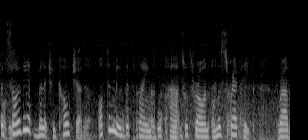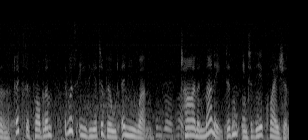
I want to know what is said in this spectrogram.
but Soviet military culture often meant that planes or parts were thrown on the scrap heap. Rather than fix a problem, it was easier to build a new one. Time and money didn't enter the equation.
